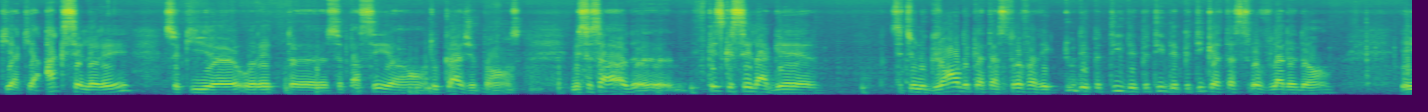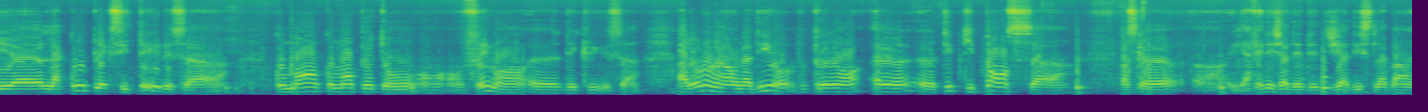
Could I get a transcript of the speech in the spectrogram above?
qui a, qui a accéléré ce qui euh, aurait se passé, en tout cas, je pense. Mais c'est ça, qu'est-ce que c'est la guerre? C'est une grande catastrophe avec tous des petits, des petits, des petits catastrophes là-dedans. Et la complexité de ça, Comment, peut-on vraiment euh, décrire ça? Alors on a, dit, oh, prenons un, type qui pense ça, parce qu'il euh, y avait déjà des, djihadistes là-bas,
